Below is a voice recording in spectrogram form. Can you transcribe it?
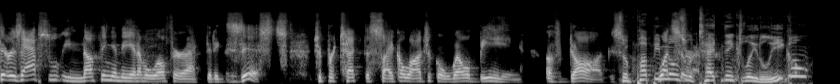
there is absolutely nothing in the Animal Welfare Act that exists to protect the psychological well being of dogs. So puppy mills are technically legal?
